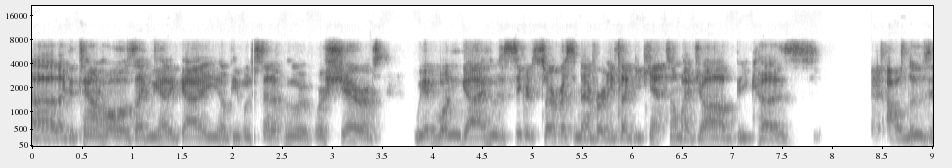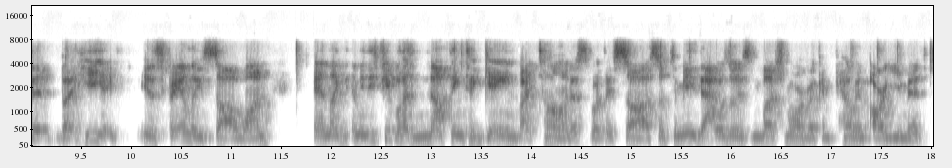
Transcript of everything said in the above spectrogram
Uh, like the town halls, like we had a guy, you know, people who set up who were, were sheriffs. We had one guy who was a Secret Service member, and he's like, "You can't tell my job because I'll lose it." But he, his family saw one, and like, I mean, these people had nothing to gain by telling us what they saw. So to me, that was always much more of a compelling argument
